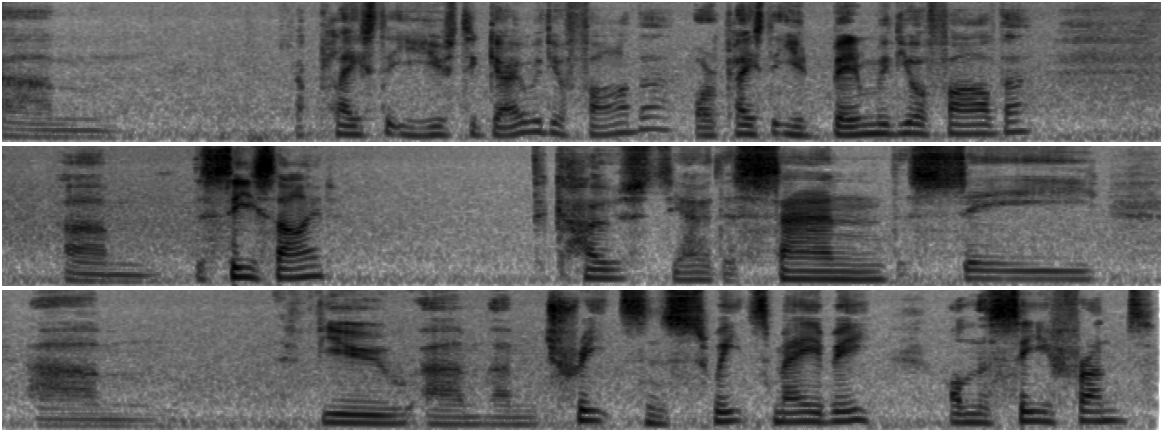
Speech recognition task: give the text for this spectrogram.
um, a place that you used to go with your father, or a place that you'd been with your father. Um, the seaside, the coast, you know, the sand, the sea, um, a few um, um, treats and sweets, maybe on the seafront.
